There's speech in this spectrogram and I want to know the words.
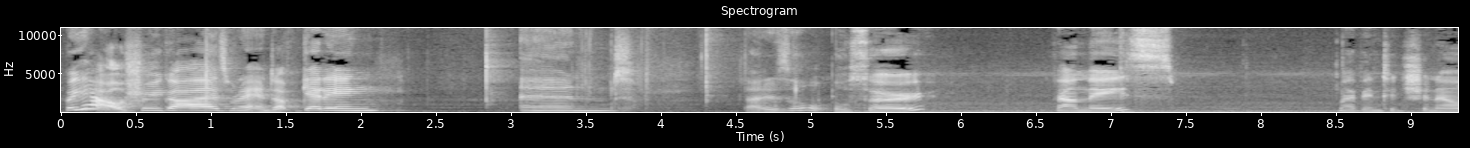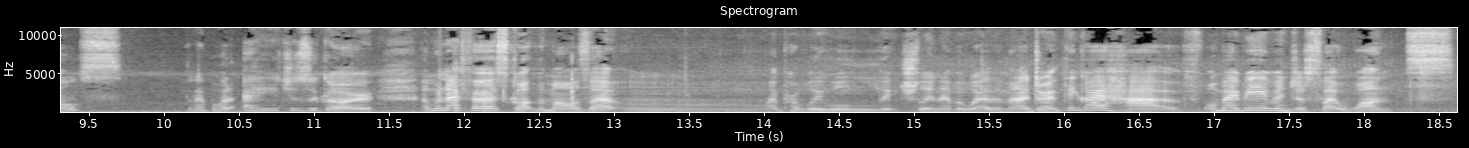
But yeah, I'll show you guys what I end up getting and that is all. Also, found these, my vintage Chanel's that I bought ages ago. And when I first got them, I was like, mm, I probably will literally never wear them. And I don't think I have, or maybe even just like once,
